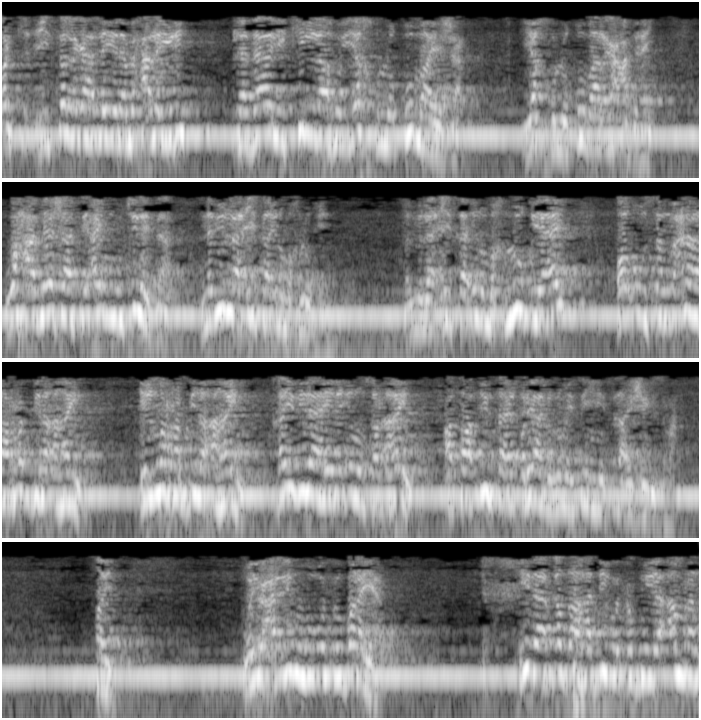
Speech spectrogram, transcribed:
Markii ciise laga hadlayeyna maxaa la yidhi kadalika yakhluqu maa yashaa yakhluqu baa laga cabiray waxaa meeshaasi ay muujinaysaa nabiyullahi ciisa inuu makhluuq yahay. Nabiyullahi ciisa inuu makhluuq yahay oo uusan macnaha rabbina ahayn ilmo rabbina ahayn qayb ilaahayna inuusan ahayn. Asaatiirta ay qolyahani rumaysan yihiin sida ay sheegayso maa ayib. Wayucallimuhu wuxuu barayaa idaa qadaa haddii uu xugmiyo amran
